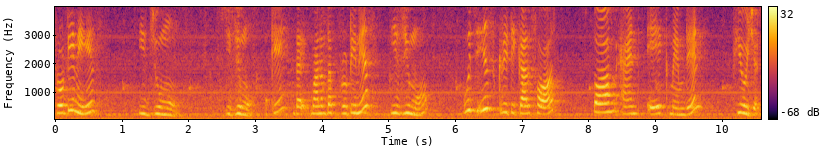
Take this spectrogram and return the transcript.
protein is izumo. Izumo okay? The one of the protein is izumo which is critical for sperm and egg membrane fusion.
